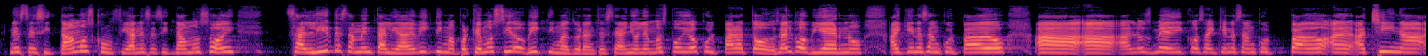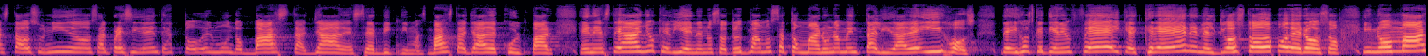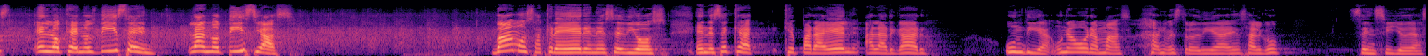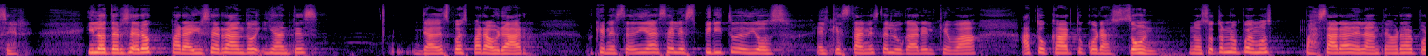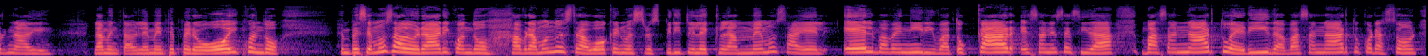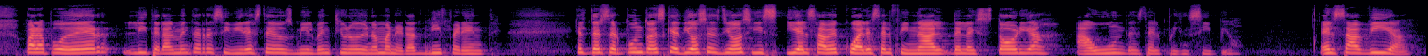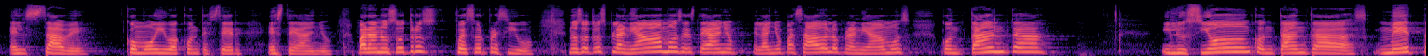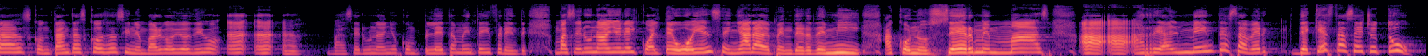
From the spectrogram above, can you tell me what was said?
Necesitamos confiar, necesitamos hoy salir de esa mentalidad de víctima, porque hemos sido víctimas durante este año, le hemos podido culpar a todos, el gobierno, hay quienes han culpado a, los médicos, hay quienes han culpado a, China, a Estados Unidos, al presidente, a todo el mundo. Basta ya de ser víctimas, basta ya de culpar. En este año que viene nosotros vamos a tomar una mentalidad de hijos, de hijos que tienen fe y que creen en el Dios Todopoderoso y no más en lo que nos dicen las noticias. Vamos a creer en ese Dios, en ese que, para Él alargar un día, una hora más a nuestro día es algo sencillo de hacer. Y lo tercero, para ir cerrando y antes, ya después para orar, porque en este día es el Espíritu de Dios el que está en este lugar, el que va a tocar tu corazón. Nosotros no podemos pasar adelante a orar por nadie, lamentablemente, pero hoy cuando empecemos a adorar y cuando abramos nuestra boca y nuestro espíritu y le clamemos a Él, Él va a venir y va a tocar esa necesidad, va a sanar tu herida, va a sanar tu corazón para poder literalmente recibir este 2021 de una manera diferente. El tercer punto es que Dios es Dios y, Él sabe cuál es el final de la historia aún desde el principio. Él sabía, Él sabe cómo iba a acontecer este año. Para nosotros fue sorpresivo. Nosotros planeábamos este año, el año pasado lo planeábamos con tanta ilusión, con tantas metas, con tantas cosas. Sin embargo, Dios dijo, ah, ah, ah, va a ser un año completamente diferente. Va a ser un año en el cual te voy a enseñar a depender de mí, a conocerme más, a, a realmente saber de qué estás hecho tú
